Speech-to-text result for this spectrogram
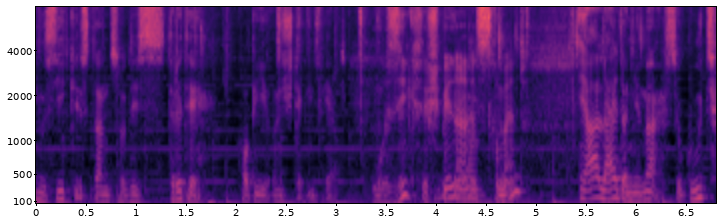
Musik ist dann so das dritte Hobby und Steckenpferd. Musik? Sie spielen ja. ein Instrument? Ja, leider nicht mehr so gut,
